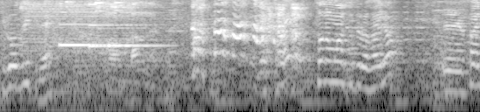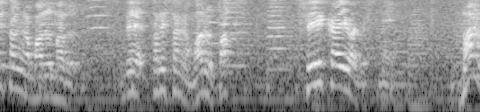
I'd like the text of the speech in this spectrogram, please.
記号随気ね。そのまましてくださいよ、えー、うさぎさんが丸丸でたけしさんが丸×正解はですね丸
